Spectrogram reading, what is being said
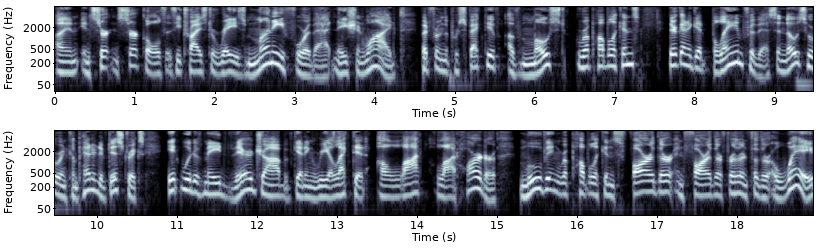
uh, in, in certain circles as he tries to raise money for that nationwide. But from the perspective of most Republicans, they're going to get blamed for this. And those who are in competitive districts, it would have made their job of getting reelected a lot, lot harder, moving Republicans farther and farther, further and further away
